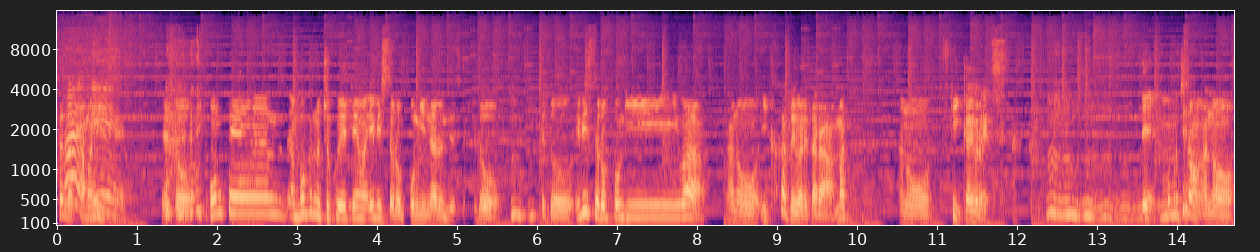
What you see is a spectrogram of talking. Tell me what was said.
たはいだたまにですね。えっと、本店、僕の直営店は恵比寿と六本木になるんですけど、えっと、恵比寿と六本木は、あの、行くかと言われたら、まあ、あの、月1回ぐらいです。うんうんうんうんうん。で、ももちろん、あの、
